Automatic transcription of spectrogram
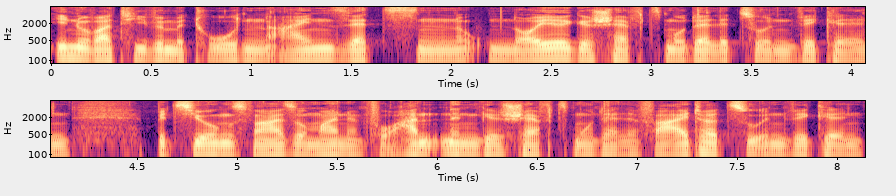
innovative Methoden einsetzen, um neue Geschäftsmodelle zu entwickeln, beziehungsweise um meine vorhandenen Geschäftsmodelle weiterzuentwickeln.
